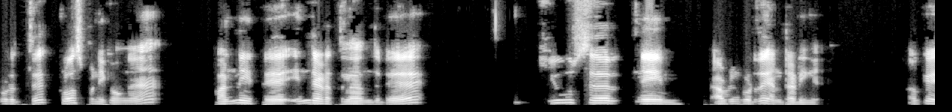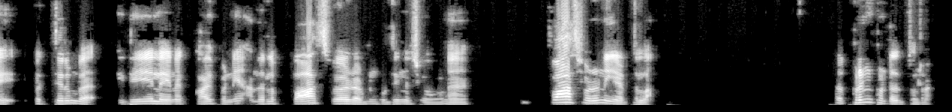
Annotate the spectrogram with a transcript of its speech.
கொடுத்து க்ளோஸ் பண்ணிக்கோங்க. பண்ணிட்டு இந்த இடத்துல வந்துட்டு யூசர் நேம் அப்படின்னு கொடுத்து என்டர் அடிங்க. ஓகே இப்போ திரும்ப இதே லைனை காய் பண்ணி அந்த இடத்துல பாஸ்வேர்டு அப்படின்னு கொடுத்தீங்கன்னு வச்சுக்கோங்களேன். பாஸ்வேர்டு நீங்க எடுத்துடலாம். பிரிண்ட் பண்றது சொல்றேன்.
